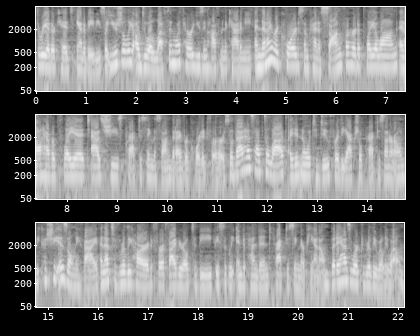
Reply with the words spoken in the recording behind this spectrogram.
three other kids and a baby. But usually I'll do a lesson with her using Hoffman Academy, and then I record some kind of song for her to play along, and I'll have her play it as she's practicing the song that I've recorded for her. So that has helped a lot. I didn't know what to do for the actual practice on her own because she is only five, and that's really hard for a five year old to be basically independent practicing their piano. But it has worked really, really well.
